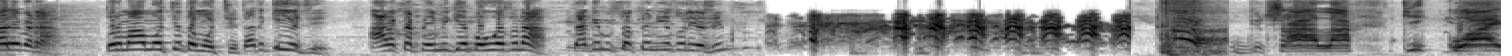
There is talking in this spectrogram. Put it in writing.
আরে বেটা তোর মা মরছে তো মরছে তাতে কি হয়েছে? আর একটা প্রেমিকে বউ আছে না তাকে আমি চকটা নিয়ে চলে আসি। শালা কি কয়?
